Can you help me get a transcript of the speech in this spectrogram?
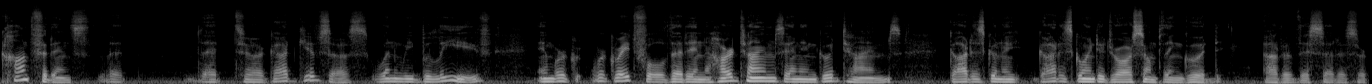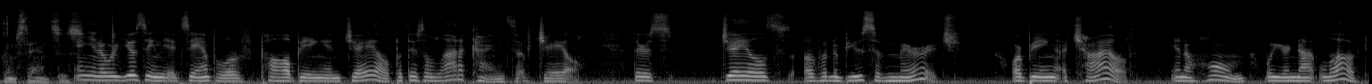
confidence that that uh, God gives us when we believe, and we're we're grateful that in hard times and in good times, God is going to God is going to draw something good out of this set of circumstances. And you know, we're using the example of Paul being in jail, but there's a lot of kinds of jail. There's jails of an abusive marriage or being a child in a home where you're not loved.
